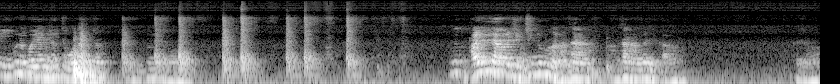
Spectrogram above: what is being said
2분의 VM이 0.5다 그죠? 0.5 이것도 발류량을 지금 직류분을 항상 항상 한 거니까 그죠?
